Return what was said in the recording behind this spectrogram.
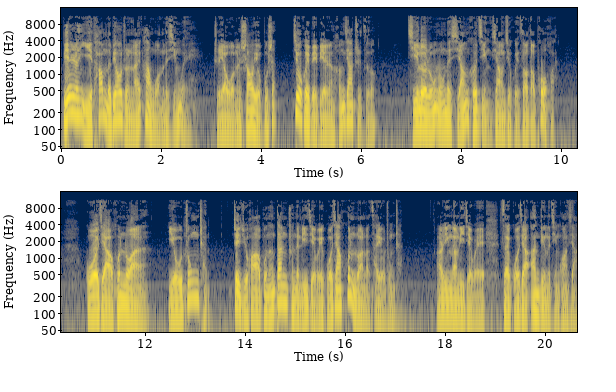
别人以他们的标准来看我们的行为，只要我们稍有不慎，就会被别人横加指责，其乐融融的祥和景象就会遭到破坏。国家混乱有忠臣，这句话不能单纯的理解为国家混乱了才有忠臣，而应当理解为在国家安定的情况下，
